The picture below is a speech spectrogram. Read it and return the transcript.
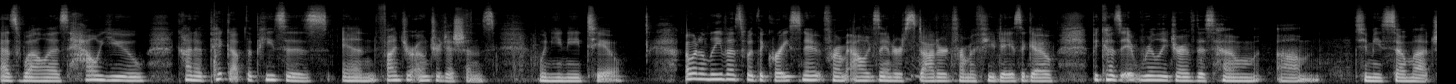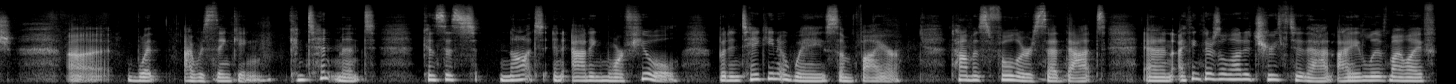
as well as how you kind of pick up the pieces and find your own traditions when you need to. I want to leave us with a grace note from Alexandra Stoddard from a few days ago because it really drove this home um, to me so much. Uh, what I was thinking. Contentment consists not in adding more fuel, but in taking away some fire. Thomas Fuller said that, and I think there's a lot of truth to that. I live my life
